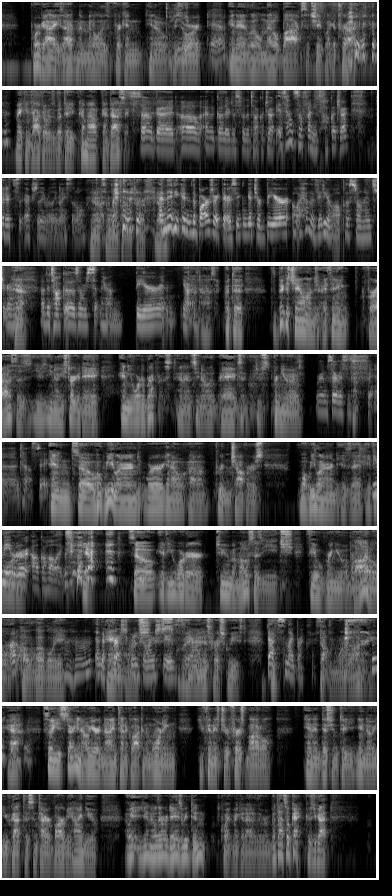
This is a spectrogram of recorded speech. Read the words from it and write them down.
Poor guy, he's out in the middle of his freaking, you know, resort Yeah. in a little metal box that's shaped like a truck making tacos, but they come out fantastic. So good. Oh, I would go there just for the taco truck. It sounds so funny, taco truck, but it's actually a really nice little. Yeah, it's a taco little truck. taco truck. Yeah. and then you can the bar's right there, so you can get your beer. Oh, I have a video. I'll post it on Instagram Yeah. of the tacos, and we're sitting there having beer, and yeah, fantastic. But the the biggest challenge I think for us is you you know you start your day and you order breakfast and it's you know eggs just bring you a room service is fantastic. and so what we learned we're you know uh, prudent shoppers. What we learned is that if you, You mean order we're alcoholics? yeah. So if you order two mimosas each, they will bring you a bottle, bottle. of bubbly mm-hmm. and the and fresh squeezed orange juice. And Yeah, it is fresh squeezed. that's my breakfast. Thought we won the lottery. yeah. So you start, you know, you're at nine, ten o'clock in the morning. You finished your first bottle. In addition to, you know, you've got this entire bar behind you. We, you know, there were days we didn't quite make it out of the room, but that's okay because you got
